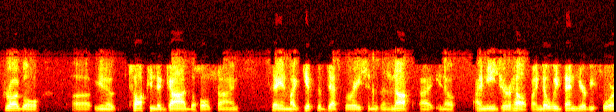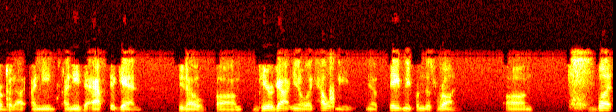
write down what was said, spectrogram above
struggle, uh, you know, talking to God the whole time, saying my gift of desperation isn't enough. I, you know, I need your help. I know we've been here before, but I, I need I need to ask again. You know, um, dear God, you know, like help me, you know, save me from this run. Um, but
